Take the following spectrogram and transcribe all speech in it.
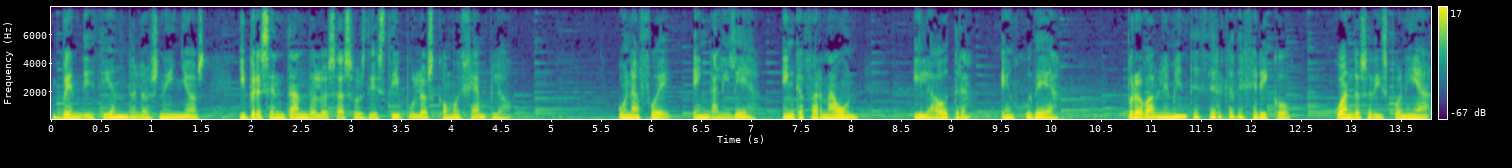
bendiciendo a los niños y presentándolos a sus discípulos como ejemplo. Una fue en Galilea, en Cafarnaún, y la otra en Judea, probablemente cerca de Jericó, cuando se disponía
